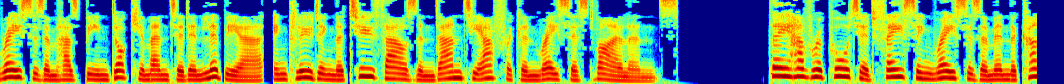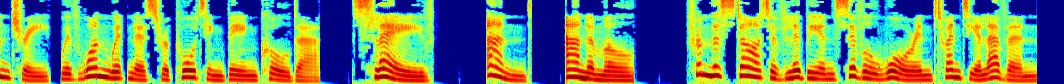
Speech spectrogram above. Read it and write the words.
Racism has been documented in Libya, including the 2000 anti African racist violence. They have reported facing racism in the country, with one witness reporting being called a slave and animal from the start of Libyan civil war in 2011,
